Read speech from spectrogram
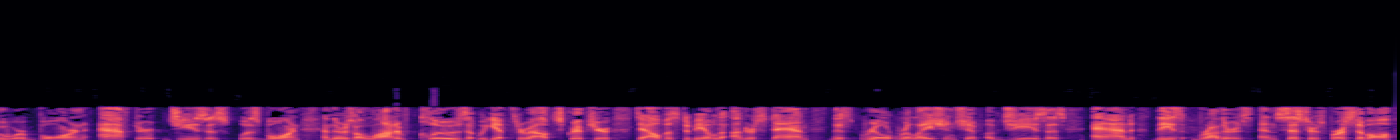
who were born after Jesus was born. And there's a lot of clues that we get throughout scripture to help us to be able to understand this real relationship of Jesus and these brothers and sisters. First of all,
